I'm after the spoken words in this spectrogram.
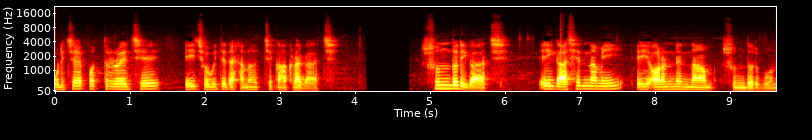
পরিচয়পত্র রয়েছে, এই ছবিতে দেখানো হচ্ছে কাঁকড়া গাছ। সুন্দরী গাছ, এই গাছের নামেই এই অরণ্যের নাম সুন্দরবন।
